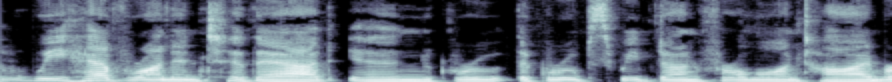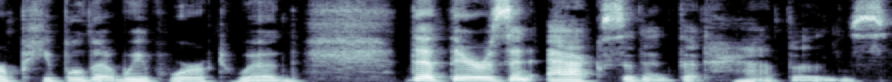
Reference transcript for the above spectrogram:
we have run into that in group the groups we've done for a long time or people that we've worked with, that there's an accident that happens.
